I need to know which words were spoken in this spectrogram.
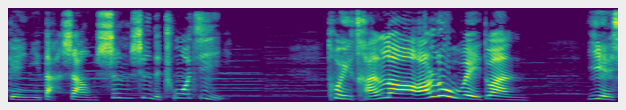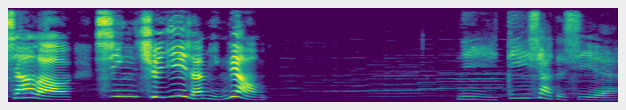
给你打上深深的戳记。腿残了而路未断，眼瞎了心却依然明亮。你滴下的血，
